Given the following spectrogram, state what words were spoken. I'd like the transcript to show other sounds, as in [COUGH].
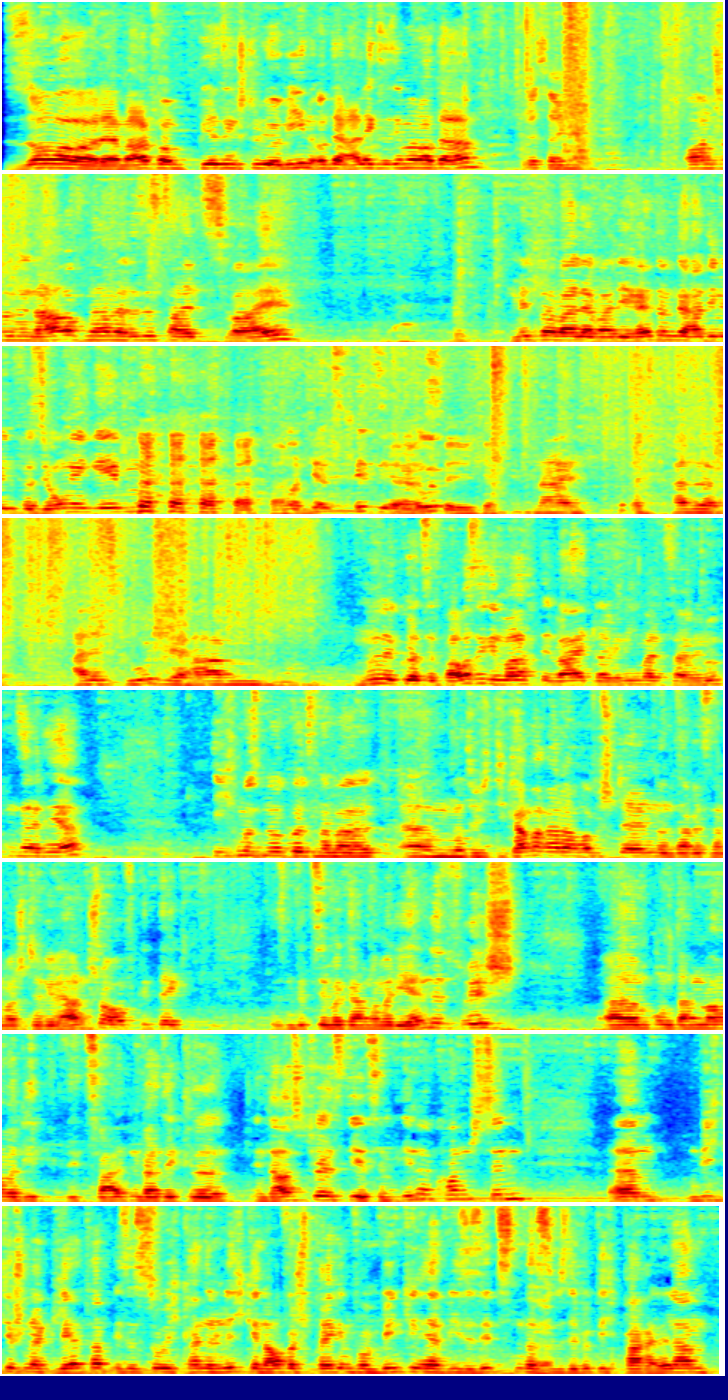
So, der Marc vom Piercing Studio Wien und der Alex ist immer noch da. Grüß euch. Und schon eine Nahaufnahme, das ist Teil 2. Mittlerweile war die Rettung, der hat ihm Infusion gegeben. [LAUGHS] und jetzt geht's ihm Ja, gut. Nein, also alles gut. Wir haben nur eine kurze Pause gemacht. In Wahrheit glaube ich nicht mal zwei Minuten seither. Ich muss nur kurz nochmal ähm, natürlich die Kamera noch aufstellen und habe jetzt nochmal sterile Handschuhe aufgedeckt. Das sind jetzt immer gerade nochmal die Hände frisch. Ähm, und dann machen wir die, die zweiten Vertical Industrials, die jetzt im Inner Conch sind. Ähm, und wie ich dir schon erklärt habe, ist es so, ich kann dir nicht genau versprechen vom Winkel her, wie sie sitzen, dass Ja. wir sie wirklich parallel haben.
